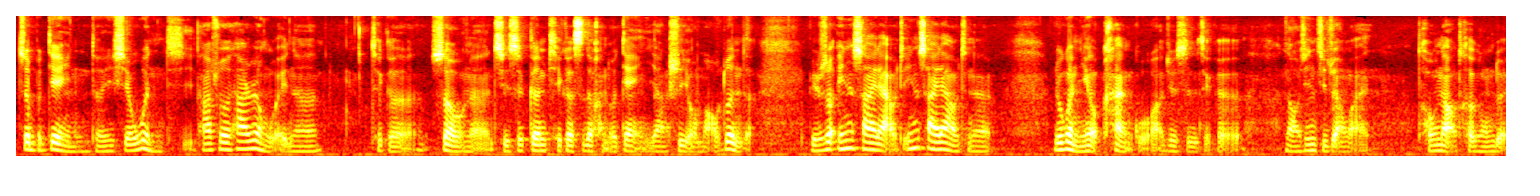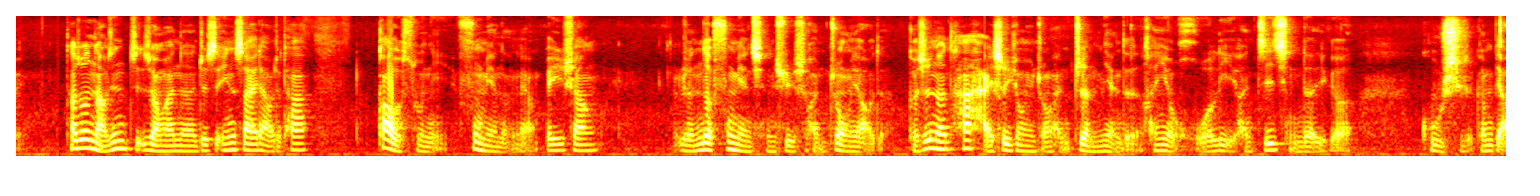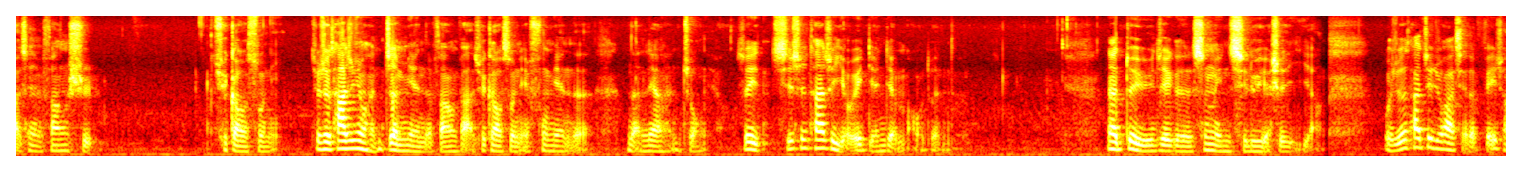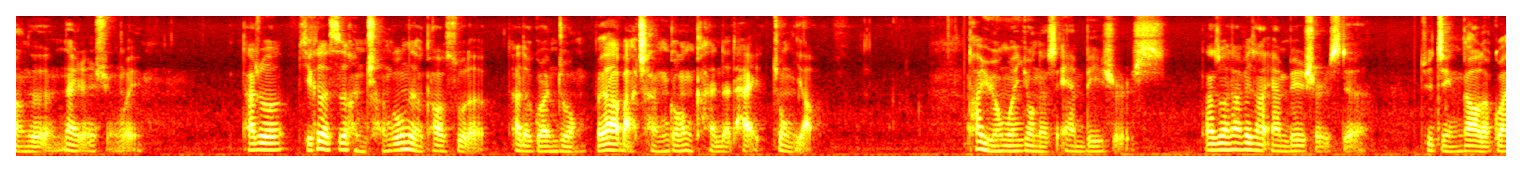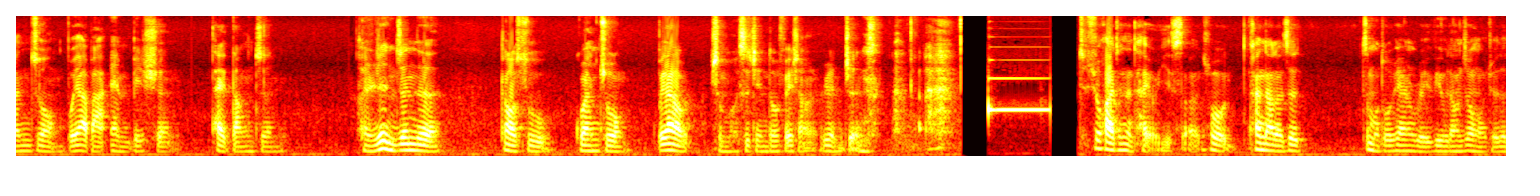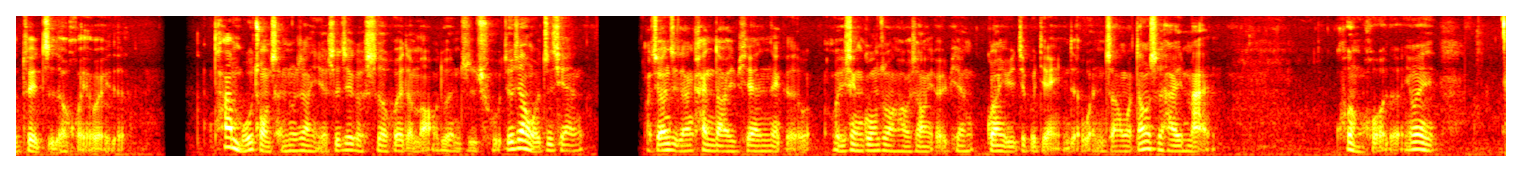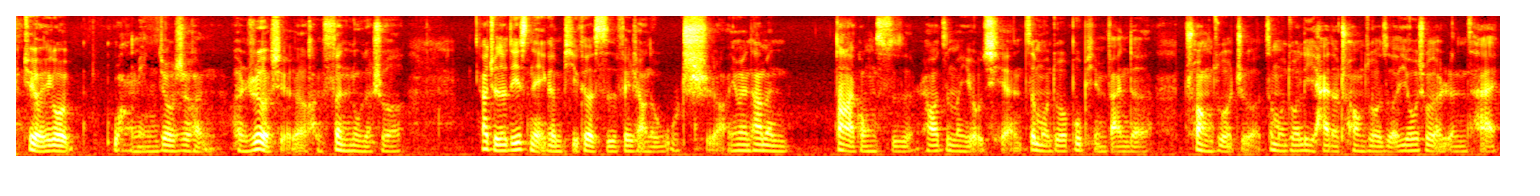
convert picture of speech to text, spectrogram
这部电影的一些问题。他说，他认为呢，这个 Soul 呢其实跟皮克斯的很多电影一样是有矛盾的。比如说 Inside Out，Inside Out 呢，如果你有看过啊，就是这个脑筋急转弯、头脑特工队。他说，脑筋急转弯呢就是 Inside Out，他告诉你负面能量、悲伤。人的负面情绪是很重要的，可是呢，他还是用一种很正面的、很有活力、很激情的一个故事跟表现方式去告诉你，就是他是用很正面的方法去告诉你负面的能量很重要，所以其实他是有一点点矛盾的。那对于这个《心灵奇旅》也是一样，我觉得他这句话写得非常的耐人寻味。他说皮克斯很成功的告诉了。他的观众不要把成功看得太重要。他原文用的是 ambitious，他说他非常 ambitious 的去警告了观众不要把 ambition 太当真，很认真的告诉观众不要什么事情都非常认真。这句话真的太有意思了，是我看到了这这么多篇 review 当中，我觉得最值得回味的。它某种程度上也是这个社会的矛盾之处。就像我之前，我前几天看到一篇那个微信公众号上有一篇关于这部电影的文章，我当时还蛮困惑的，因为就有一个网民就是很很热血的、很愤怒的说，他觉得 Disney 跟皮克斯非常的无耻啊，因为他们大公司，然后这么有钱，这么多不平凡的创作者，这么多厉害的创作者、优秀的人才。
